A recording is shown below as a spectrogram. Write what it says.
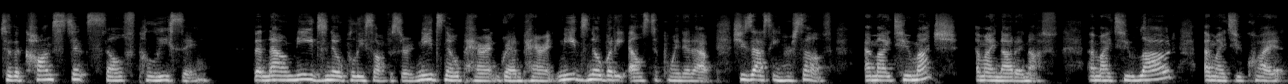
to the constant self policing that now needs no police officer, needs no parent, grandparent, needs nobody else to point it out. She's asking herself, Am I too much? Am I not enough? Am I too loud? Am I too quiet?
